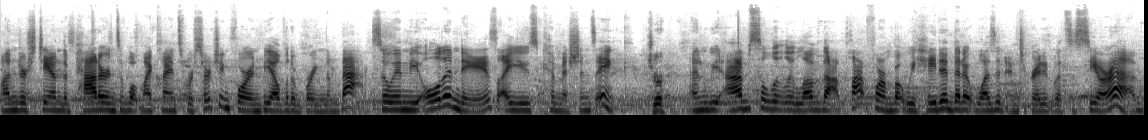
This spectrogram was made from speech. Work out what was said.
understand the patterns of what my clients were searching for and be able to bring them back. So, in the olden days, I used Commissions Inc. Sure. And we absolutely love that platform, but we hated that it wasn't integrated with the CRM.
